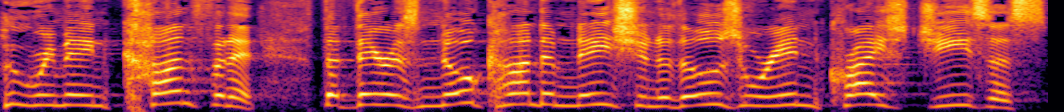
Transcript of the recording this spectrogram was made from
who remain confident that there is no condemnation to those who are in Christ Jesus.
